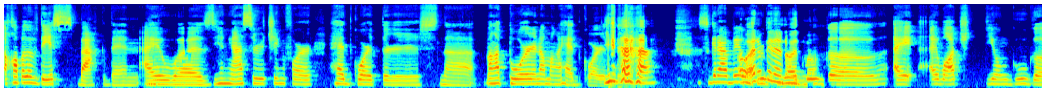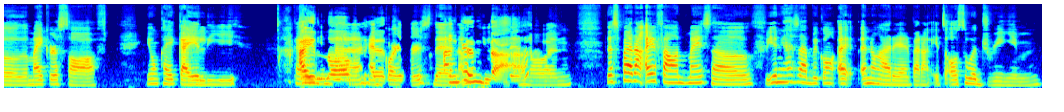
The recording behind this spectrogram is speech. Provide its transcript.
a couple of days back then, I Mm. was, yun nga, searching for headquarters na, mga tour ng mga headquarters. Yeah. Mas grabe Oh, yung, ano pinanood mo? Google. I, I watched yung Google, Microsoft, yung kay Kylie. I love na headquarters din. Ang Ang ganda. Tapos parang I found myself, yun nga sabi ko, ay, ano nga rin, parang it's also a dream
